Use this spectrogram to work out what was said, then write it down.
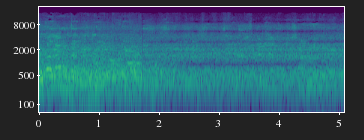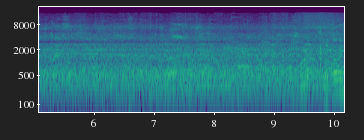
You got that in there? Look over here. lizard or an mammal. Um, they don't they don't seem to have that response. They definitely sense other things. They'll be very you see that they taste with their feet. They taste and smell with that. They smell with their senses. It's These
